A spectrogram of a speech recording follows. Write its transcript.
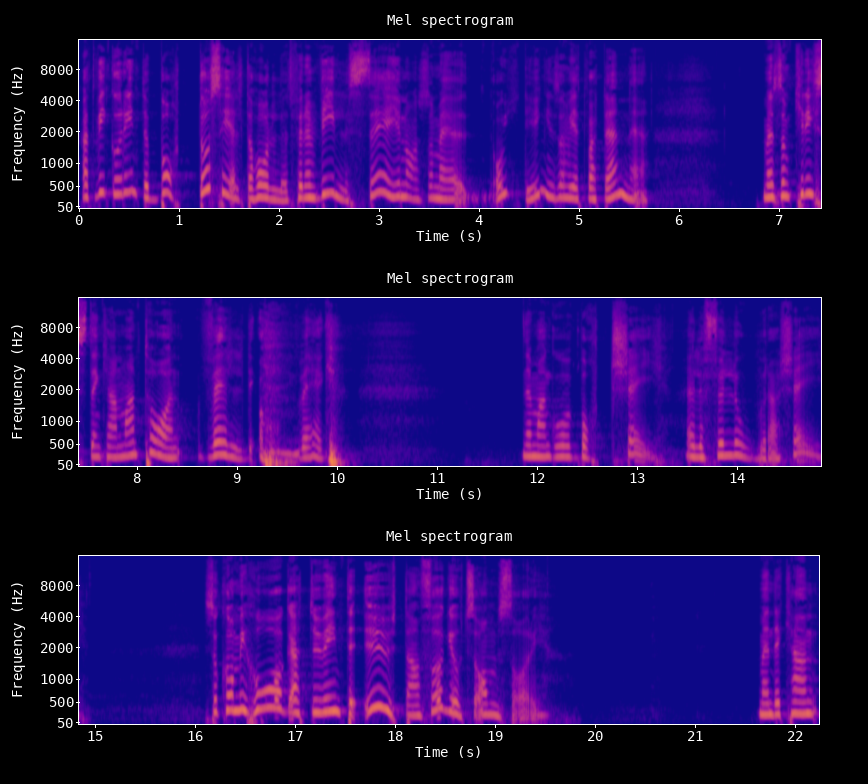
Att vi går inte bort oss helt och hållet, för en vilse är ju någon som är, oj, det är ingen som vet vart den är. Men som kristen kan man ta en väldig omväg när man går bort sig eller förlorar sig. Så kom ihåg att du är inte utanför Guds omsorg. Men det kan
